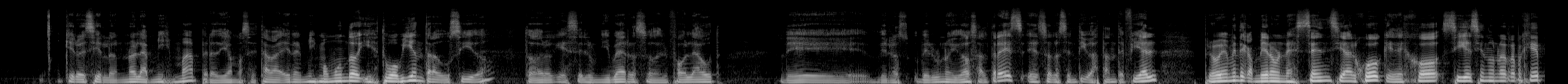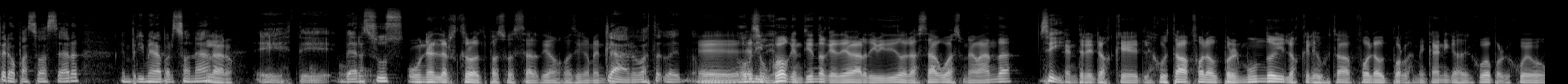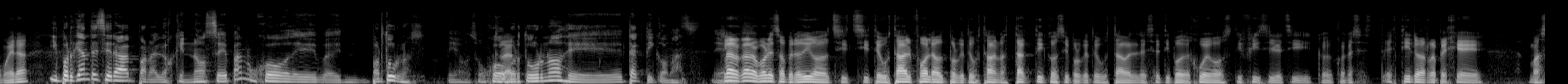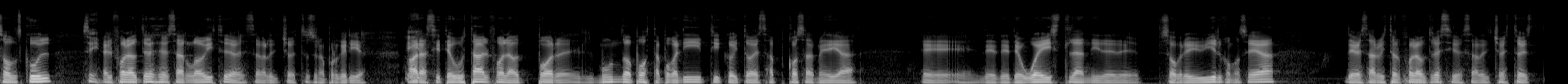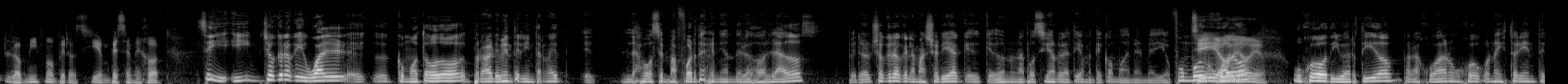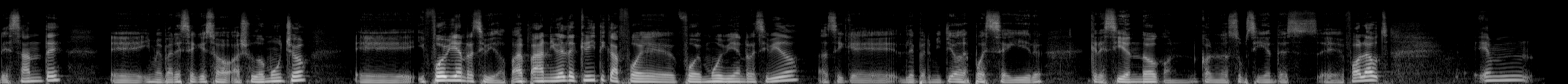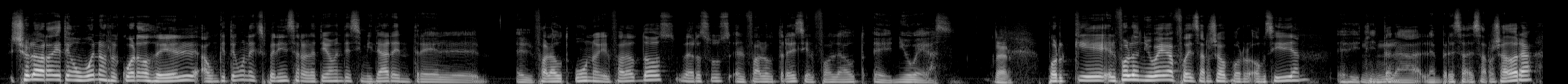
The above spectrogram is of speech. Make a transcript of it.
quiero decirlo, no la misma, pero digamos, estaba, era el mismo mundo y estuvo bien traducido. todo lo que es el universo del Fallout de, de los, del 1 y 2 al 3. Eso lo sentí bastante fiel. Pero obviamente cambiaron la esencia del juego que dejó, sigue siendo un RPG, pero pasó a ser en primera persona. Claro. Este, versus. Un Elder Scrolls pasó a ser, digamos, básicamente. Claro, basta- eh, Eh, es un juego que entiendo que debe haber dividido las aguas una banda Sí, entre los que les gustaba Fallout por el mundo y los que les gustaba Fallout por las mecánicas del juego, por el juego como era. y porque antes era, para los que no sepan, un juego de eh, por turnos. Digamos, un juego Claro. por turnos de, de táctico más. digamos. Claro, claro, por eso, pero digo, si, si te gustaba el Fallout porque te gustaban los tácticos y porque te gustaba el- ese tipo de juegos difíciles y con, con ese est- estilo RPG más old school, Sí. el Fallout 3 debes haberlo visto y debes haber dicho, esto es una porquería. Eh. Ahora, si te gustaba el Fallout por el mundo post-apocalíptico y toda esa cosa media eh, de, de- de wasteland y de, de sobrevivir como sea, debes haber visto el Fallout 3 y debes haber dicho, esto es lo mismo, pero sí en veces mejor. Sí, y yo creo que igual, eh, como todo, probablemente en internet eh, las voces más fuertes venían de los dos lados. Pero yo creo que la mayoría que- quedó en una posición relativamente cómoda en el medio. Fue un buen Sí, juego. obvio, obvio. un juego divertido para jugar, un juego con una historia interesante eh, y me parece que eso ayudó mucho eh, y fue bien recibido. A, a nivel de crítica fue, fue muy bien recibido, así que le permitió después seguir creciendo con, con los subsiguientes eh, Fallouts. Em, yo la verdad que tengo buenos recuerdos de él, aunque tengo una experiencia relativamente similar entre el, el Fallout 1 y el Fallout 2 versus el Fallout 3 y el Fallout eh, New Vegas. Claro. Porque el Fallout New Vegas fue desarrollado por Obsidian, es distinta Ujú. la, la empresa desarrolladora.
